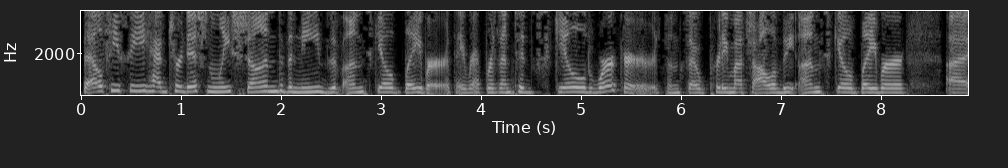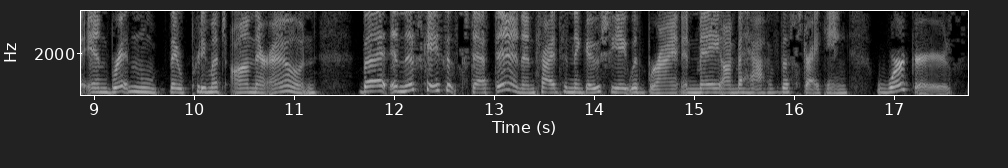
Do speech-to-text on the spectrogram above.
The LTC had traditionally shunned the needs of unskilled labor. They represented skilled workers, and so pretty much all of the unskilled labor uh, in Britain, they were pretty much on their own. But in this case, it stepped in and tried to negotiate with Bryant and May on behalf of the striking workers.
